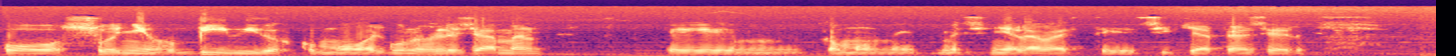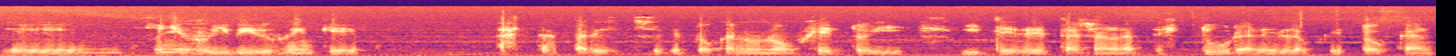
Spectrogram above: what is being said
o sueños vívidos, como algunos le llaman, eh, como me, señalaba este psiquiatra ayer, eh, sueños vívidos en que hasta parece que tocan un objeto y, te detallan la textura de lo que tocan.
